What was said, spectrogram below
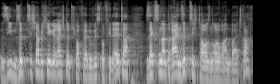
77 habe ich hier gerechnet. Ich hoffe ja, du bist noch viel älter. 673.000 Euro an Beitrag.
